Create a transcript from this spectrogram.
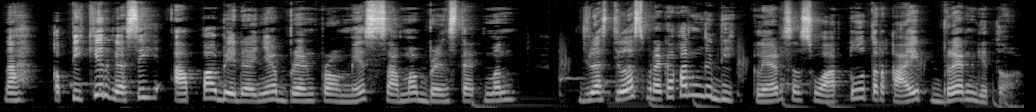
Nah, kepikir gak sih apa bedanya brand promise sama brand statement? Jelas-jelas mereka kan ngedeclare sesuatu terkait brand gitu.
